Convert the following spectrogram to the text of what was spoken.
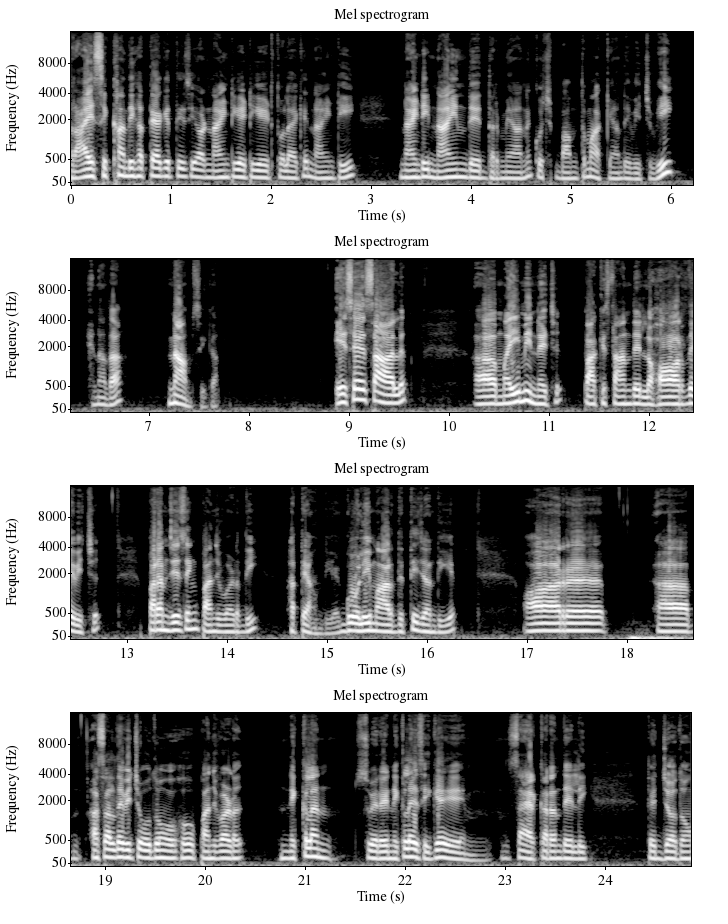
ਰਾਏ ਸਿੱਖਾਂ ਦੀ ਹੱਤਿਆ ਕੀਤੀ ਸੀ ਔਰ 1988 ਤੋਂ ਲੈ ਕੇ 90 99 ਦੇ ਦਰਮਿਆਨ ਕੁਝ ਬੰਬ ਧਮਾਕਿਆਂ ਦੇ ਵਿੱਚ ਵੀ ਇਹਨਾਂ ਦਾ ਨਾਮ ਸੀਗਾ। ਇਸੇ ਸਾਲ ਮਈ ਮਹੀਨੇ 'ਚ ਪਾਕਿਸਤਾਨ ਦੇ ਲਾਹੌਰ ਦੇ ਵਿੱਚ ਪਰਮਜੀਤ ਸਿੰਘ ਪੰਜਵੜ ਦੀ ਹੱਤਿਆ ਹੁੰਦੀ ਹੈ, ਗੋਲੀ ਮਾਰ ਦਿੱਤੀ ਜਾਂਦੀ ਹੈ। ਔਰ ਅਸਲ ਦੇ ਵਿੱਚ ਉਦੋਂ ਉਹ ਪੰਜਵੜ ਨਿਕਲਣ ਸਵੇਰੇ ਨਿਕਲੇ ਸੀਗੇ ਸੈਰ ਕਰਨ ਦੇ ਲਈ ਤੇ ਜਦੋਂ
